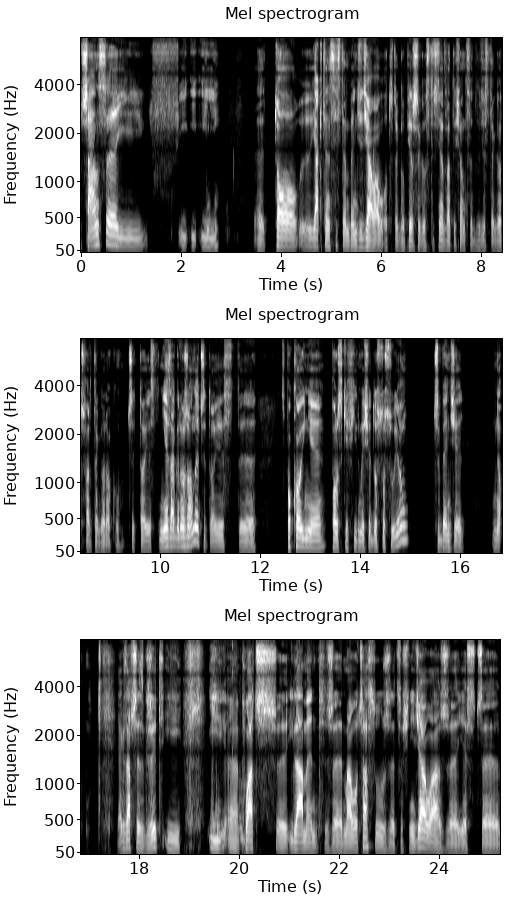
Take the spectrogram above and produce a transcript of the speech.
szanse i i, i, i e, to, jak ten system będzie działał od tego 1 stycznia 2024 roku. Czy to jest niezagrożone, czy to jest e, spokojnie polskie firmy się dostosują, czy będzie no, jak zawsze zgrzyt i, i e, płacz i lament, że mało czasu, że coś nie działa, że jeszcze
